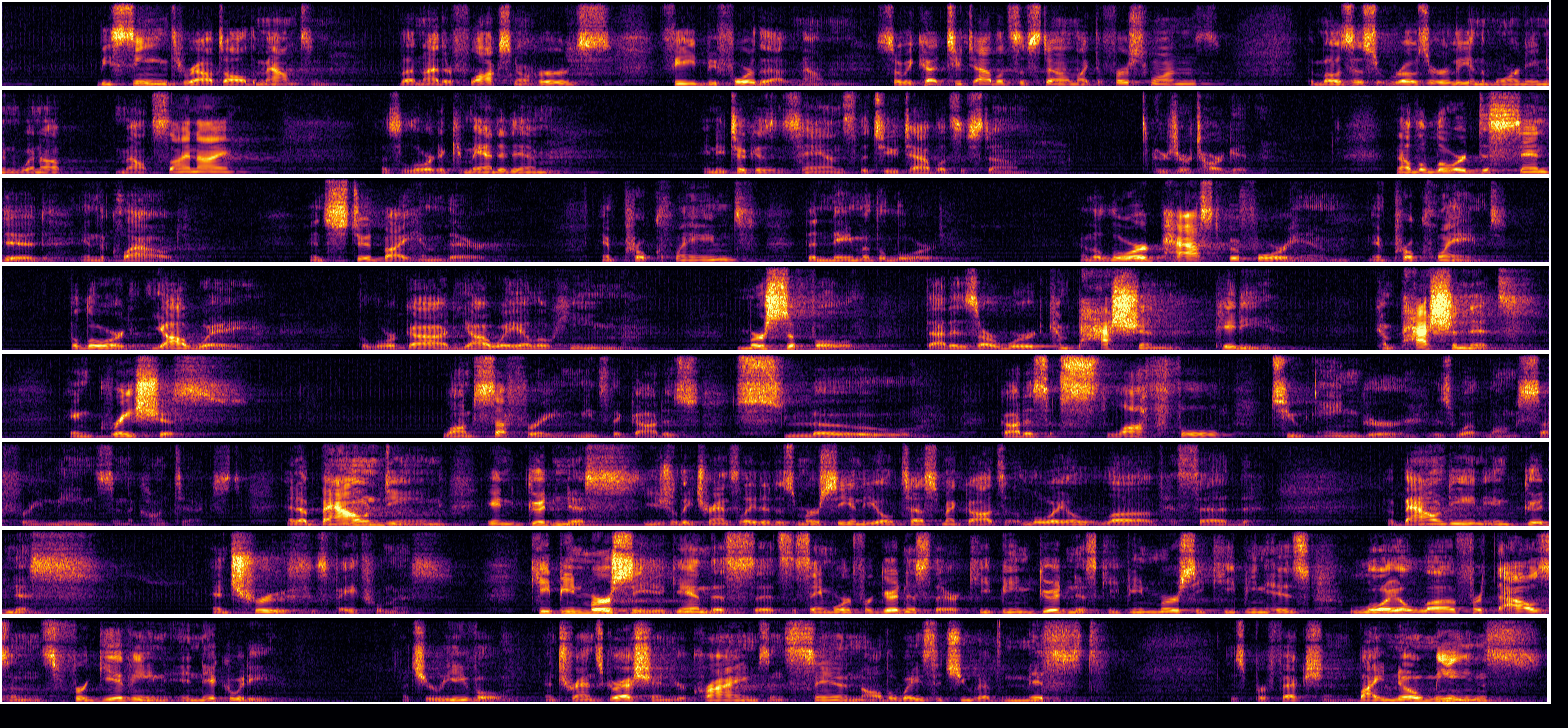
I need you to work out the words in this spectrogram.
be seen throughout all the mountain. Let neither flocks nor herds feed before that mountain. So he cut two tablets of stone like the first ones. The Moses rose early in the morning and went up Mount Sinai as the Lord had commanded him. And he took in his hands the two tablets of stone. Here's your target. Now the Lord descended in the cloud and stood by him there and proclaimed the name of the Lord. And the Lord passed before him and proclaimed, The Lord, Yahweh, the Lord God, Yahweh Elohim, merciful, that is our word, compassion, pity, compassionate and gracious, Long suffering means that God is slow. God is slothful to anger, is what long suffering means in the context. And abounding in goodness, usually translated as mercy in the Old Testament, God's loyal love has said. Abounding in goodness and truth is faithfulness. Keeping mercy, again, this it's the same word for goodness there. Keeping goodness, keeping mercy, keeping his loyal love for thousands, forgiving iniquity. That's your evil and transgression, your crimes and sin, all the ways that you have missed his perfection. By no means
